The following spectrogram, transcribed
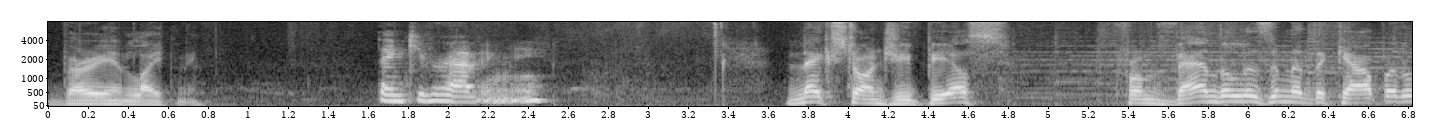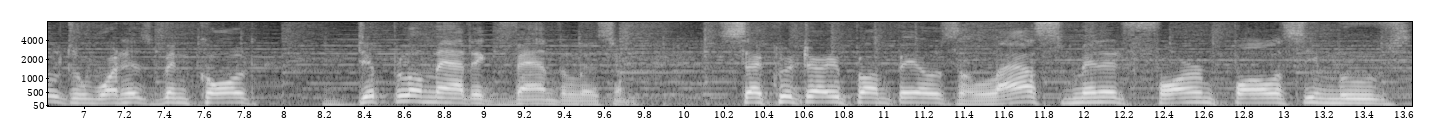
very enlightening. Thank you for having me. Next on GPS, from vandalism at the Capitol to what has been called diplomatic vandalism. Secretary Pompeo's last minute foreign policy moves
